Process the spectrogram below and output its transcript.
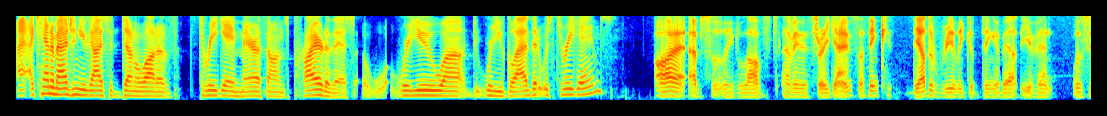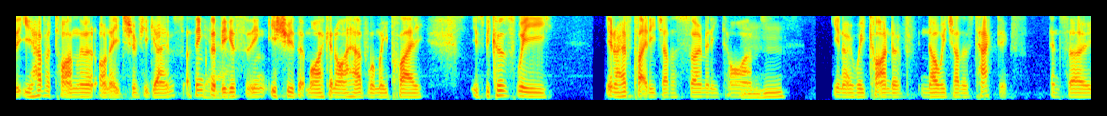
I, I can't imagine you guys had done a lot of three game marathons prior to this. Were you uh, were you glad that it was three games? I absolutely loved having the three games. I think the other really good thing about the event was that you have a time limit on each of your games. I think yeah. the biggest thing issue that Mike and I have when we play is because we, you know, have played each other so many times. Mm-hmm. You know, we kind of know each other's tactics and so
